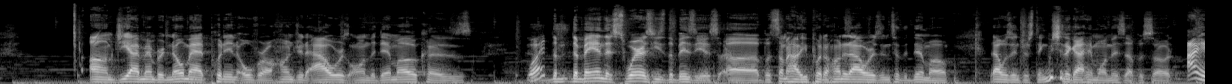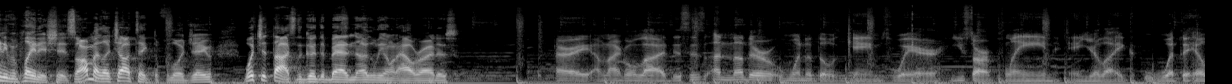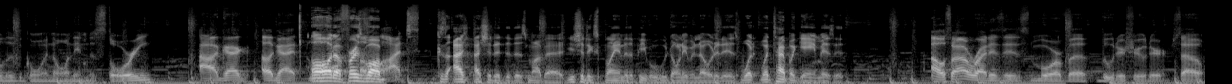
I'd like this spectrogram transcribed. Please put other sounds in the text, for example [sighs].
Um, GI member Nomad put in over hundred hours on the demo because what? The, the man that swears he's the busiest, uh, but somehow he put 100 hours into the demo. That was interesting. We should have got him on this episode. I ain't even play this shit, so I'm gonna let y'all take the floor, Jay. What's your thoughts, the good, the bad, and the ugly on Outriders? All right, I'm not gonna lie. This is another one of those games where you start playing and you're like, "What the hell is going on in the story?" I got, I got. Oh, hold up. First of all, because I, I should have did this. My bad. You should explain to the people who don't even know what it is. What what type of game is it? Oh, so Outriders is more of a looter shooter. So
